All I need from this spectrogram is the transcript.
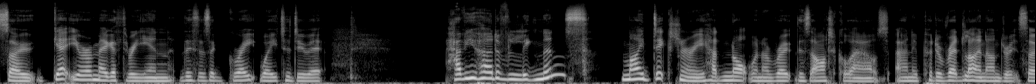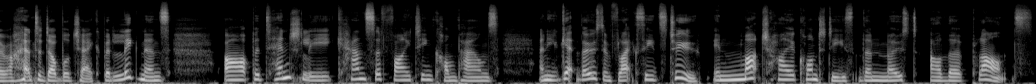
So get your omega 3 in. This is a great way to do it. Have you heard of lignans? My dictionary had not when I wrote this article out, and it put a red line under it, so I had to double check. But lignans are potentially cancer fighting compounds, and you get those in flax seeds too, in much higher quantities than most other plants.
